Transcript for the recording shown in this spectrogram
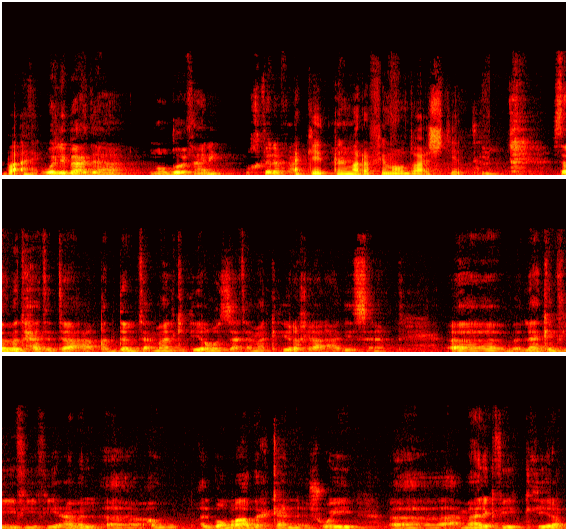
بقى هيك. واللي بعدها موضوع ثاني مختلف أكيد كل مرة في موضوع جديد. أستاذ مدحت أنت قدمت أعمال كثيرة وزعت أعمال كثيرة خلال هذه السنة. آه لكن في في في عمل آه أو ألبوم رابح كان شوي آه أعمالك فيه كثيرة.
